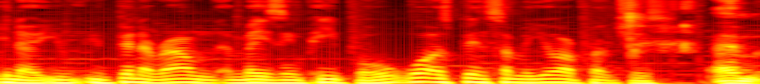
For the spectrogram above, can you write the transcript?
you know you've, you've been around amazing people. What has been some of your approaches? Um,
